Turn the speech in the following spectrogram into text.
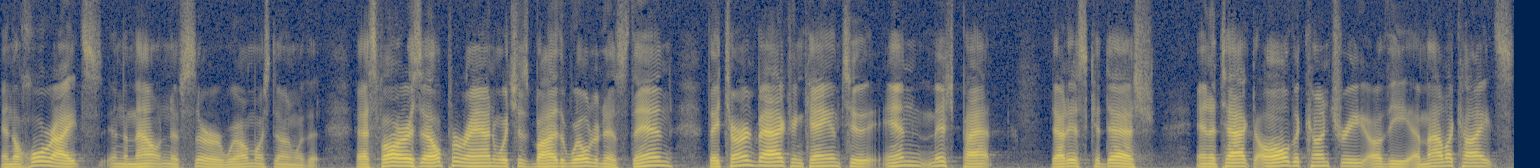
and the Horites in the mountain of Sur. We're almost done with it. As far as El Paran, which is by the wilderness. Then they turned back and came to En Mishpat, that is Kadesh, and attacked all the country of the Amalekites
